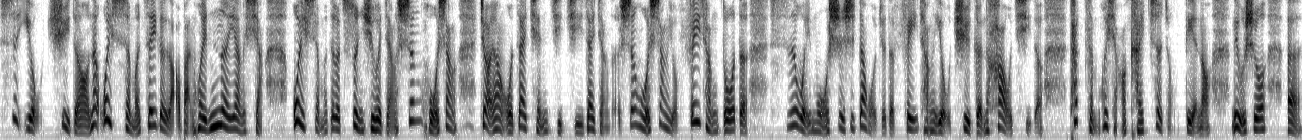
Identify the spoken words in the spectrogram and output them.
是有趣的哦。那为什么这个老板会那样想？为什么这个顺序会这样？生活上就好像我在前几集在讲的，生活上有非常多的思维模式，是让我觉得非常有趣跟好奇的。他怎么会想要开这种店哦？例如说，呃。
